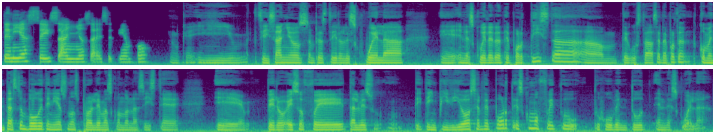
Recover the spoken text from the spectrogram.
tenía seis años a ese tiempo. Ok, y seis años empezaste a ir a la escuela. Eh, ¿En la escuela eras deportista? ¿Te gustaba hacer deporte? Comentaste un poco que tenías unos problemas cuando naciste, eh, pero eso fue, tal vez, te, impidió hacer deportes. ¿Cómo fue tu, tu juventud en la escuela?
